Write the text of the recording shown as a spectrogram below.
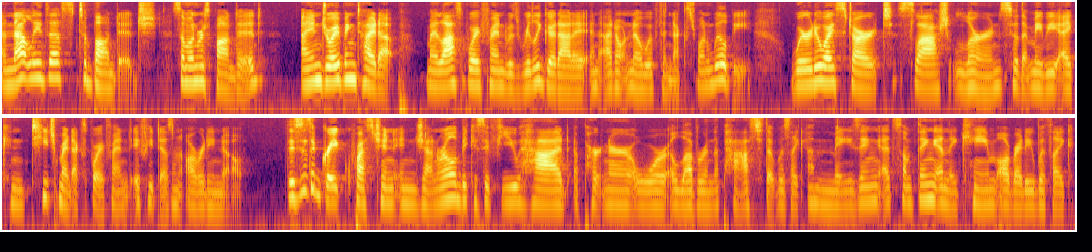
And that leads us to bondage. Someone responded, I enjoy being tied up. My last boyfriend was really good at it, and I don't know if the next one will be where do I start slash learn so that maybe I can teach my next boyfriend if he doesn't already know? This is a great question in general because if you had a partner or a lover in the past that was like amazing at something and they came already with like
